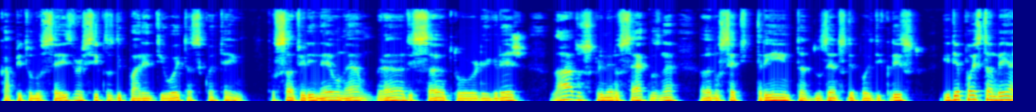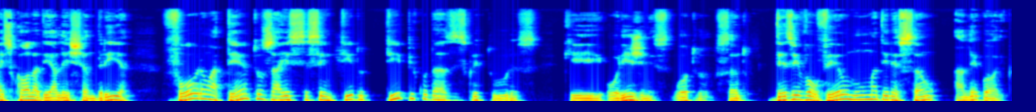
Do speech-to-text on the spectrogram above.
capítulo 6, versículos de 48 a 51. O Santo Irineu, né, um grande santo da igreja, lá dos primeiros séculos, né, anos 130, 200 depois de Cristo. E depois também a escola de Alexandria foram atentos a esse sentido típico das escrituras que Orígenes, outro santo, desenvolveu numa direção alegórica.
